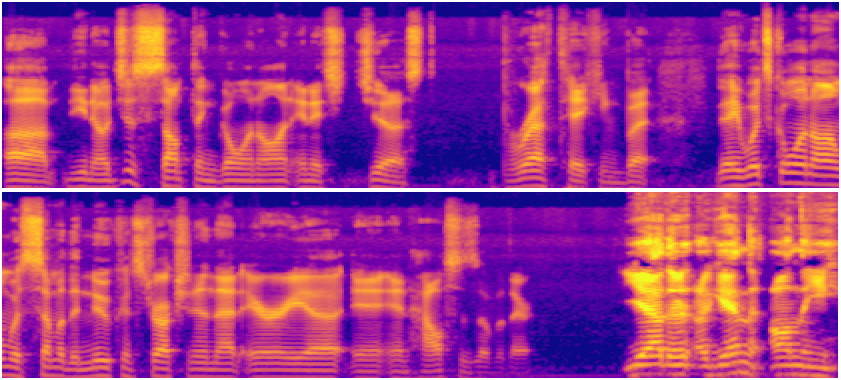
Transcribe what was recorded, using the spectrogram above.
uh, you know just something going on, and it's just breathtaking. But hey, what's going on with some of the new construction in that area and, and houses over there? Yeah, there again on the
